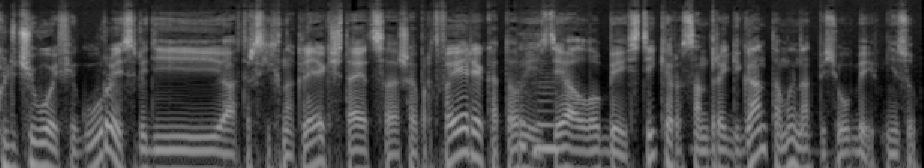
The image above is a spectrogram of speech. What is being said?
ключевой фигурой среди авторских наклеек считается Шепард Фейри, который угу. сделал «Убей» стикер с Андре Гигантом и надписью «Убей» внизу.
